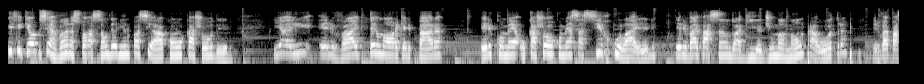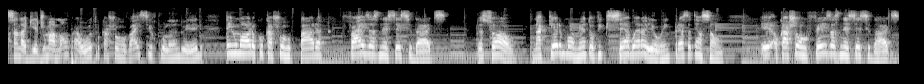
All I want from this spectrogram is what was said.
E fiquei observando a situação dele indo passear com o cachorro dele. E aí ele vai, tem uma hora que ele para, ele come, o cachorro começa a circular ele, ele vai passando a guia de uma mão para outra, ele vai passando a guia de uma mão para outra, o cachorro vai circulando ele. Tem uma hora que o cachorro para, faz as necessidades. Pessoal, naquele momento eu vi que cego era eu, hein? Presta atenção. O cachorro fez as necessidades.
